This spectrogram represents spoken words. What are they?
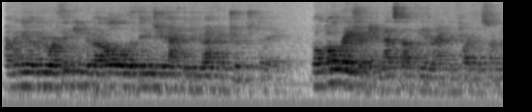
How many of you are thinking about all of the things you have to do after church today? Don't, don't raise your hand. That's not the interactive part of the sermon.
